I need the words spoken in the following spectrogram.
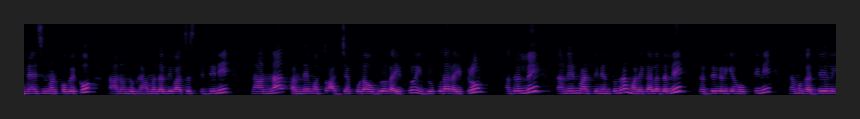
ಇಮ್ಯಾಜಿನ್ ಮಾಡ್ಕೋಬೇಕು. ನಾನೊಂದು ಗ್ರಾಮದಲ್ಲಿ ವಾಸಿಸ್ತಿದ್ದೀನಿ. ನನ್ನ ತಂದೆ ಮತ್ತು ಅಜ್ಜ ಕೂಡ ಒಬ್ರು ರೈತರು, ಇಬ್ರು ಕೂಡ ರೈತರು. ಅದರಲ್ಲಿ ನಾನೇನ್ ಮಾಡ್ತೀನಿ ಅಂತಂದ್ರೆ ಮಳೆಗಾಲದಲ್ಲಿ ಗದ್ದೆಗಳಿಗೆ ಹೋಗ್ತೀನಿ. ನಮ್ಮ ಗದ್ದೆಯಲ್ಲಿ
